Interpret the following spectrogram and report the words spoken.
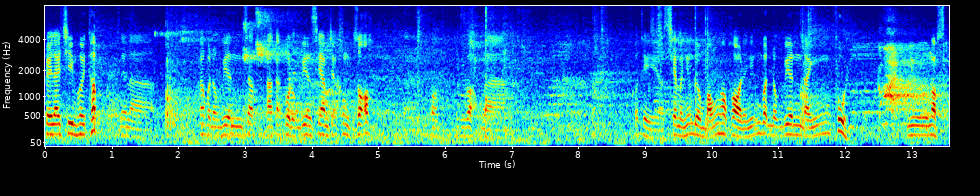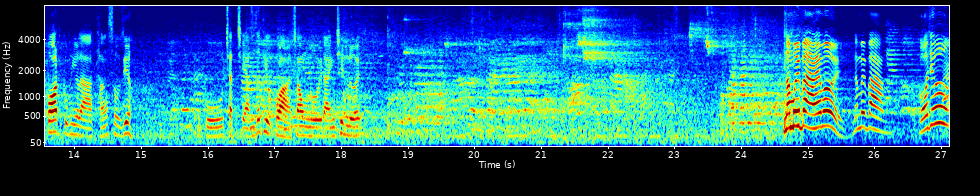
Cây livestream hơi thấp nên là các vận động viên chắc à, các cổ động viên xem sẽ không rõ. Ờ, hy vọng là có thể xem được những đường bóng học hỏi được những vận động viên đánh phủi như Ngọc Sport cũng như là Thắng Sầu Riêng. Cú chặt chém rất hiệu quả trong lối đánh trên lưới. Năm mươi vàng em ơi 50 vàng. Có chứ.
